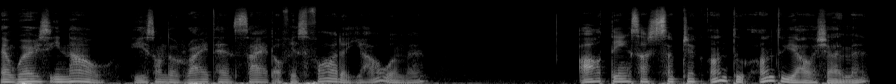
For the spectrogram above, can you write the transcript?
And where is he now? He's on the right hand side of his father, Yahweh, man all things are subject unto unto Yahweh, man.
